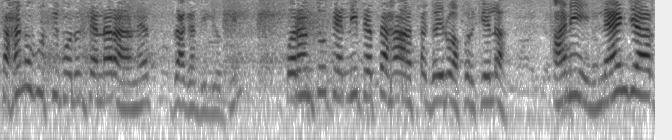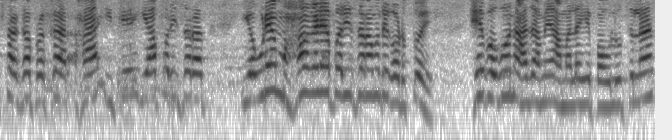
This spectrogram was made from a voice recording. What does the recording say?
सहानुभूती म्हणून त्यांना राहण्यात जागा दिली होती. परंतु त्यांनी त्याचा हा असा गैरवापर केला. आणि लँड जारचा प्रकार हा इथे या परिसरात एवढ्या महागड्या परिसरामध्ये घडतोय. हे बघून आज आम्ही आम्हाला हे पाऊल उचलण्यास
